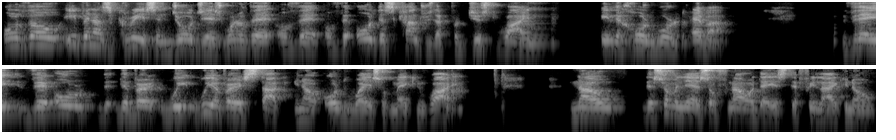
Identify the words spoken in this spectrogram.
although even as Greece and Georgia is one of the of the of the oldest countries that produced wine in the whole world ever, they they all they very we we are very stuck in our old ways of making wine. Now the sommeliers of nowadays they feel like you know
